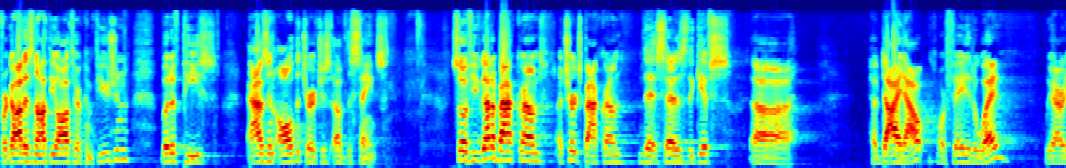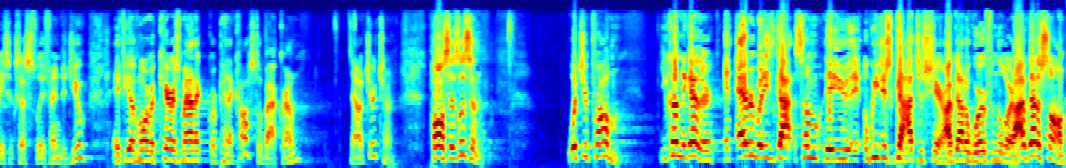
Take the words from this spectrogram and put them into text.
For God is not the author of confusion, but of peace, as in all the churches of the saints. So if you've got a background, a church background, that says the gifts uh, have died out or faded away, we already successfully offended you. If you have more of a charismatic or Pentecostal background, now it's your turn. Paul says, listen, what's your problem? You come together and everybody's got some, we just got to share. I've got a word from the Lord. I've got a psalm.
